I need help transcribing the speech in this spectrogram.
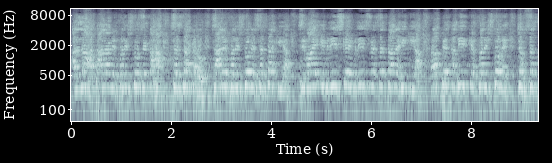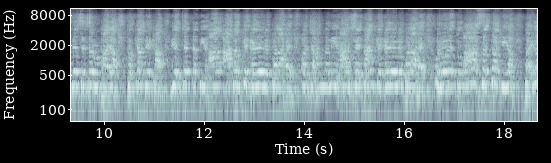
اللہ تعالیٰ نے فرشتوں سے کہا، سجدہ کرو۔ سارے فرشتوں نے سجدہ کیا، سوائے ابلیس کے، ابلیس نے سجدہ نہیں کیا۔ رب قدیر کے فرشتوں نے جب سجدے سے سر اٹھایا تو کیا دیکھا؟ یہ جنتی ہار آدم کے گلے میں پڑا ہے اور جہنمی ہار شیطان کے گلے میں پڑا ہے۔ انہوں نے دوبارہ سجدہ کیا۔ پہلا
